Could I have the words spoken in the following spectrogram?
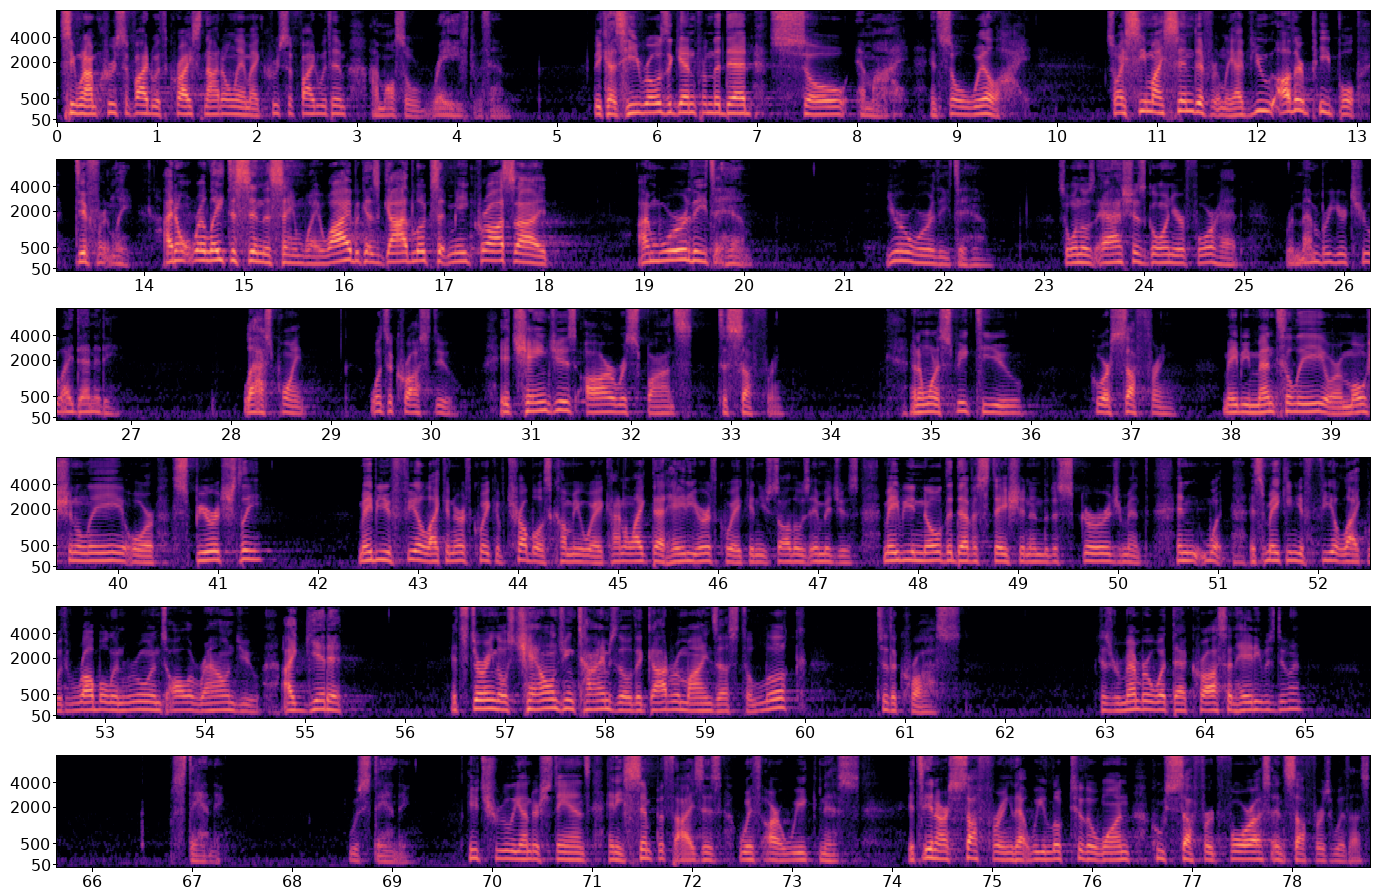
See, when I'm crucified with Christ, not only am I crucified with him, I'm also raised with him. Because he rose again from the dead, so am I, and so will I. So I see my sin differently. I view other people differently. I don't relate to sin the same way. Why? Because God looks at me cross eyed. I'm worthy to him. You're worthy to him. So when those ashes go on your forehead, remember your true identity. Last point What's a cross do? It changes our response to suffering. And I want to speak to you who are suffering, maybe mentally or emotionally or spiritually. Maybe you feel like an earthquake of trouble is coming away, kind of like that Haiti earthquake, and you saw those images. Maybe you know the devastation and the discouragement and what it's making you feel like with rubble and ruins all around you. I get it. It's during those challenging times, though, that God reminds us to look to the cross. Because remember what that cross in Haiti was doing? Standing. Was standing. He truly understands and he sympathizes with our weakness. It's in our suffering that we look to the one who suffered for us and suffers with us.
